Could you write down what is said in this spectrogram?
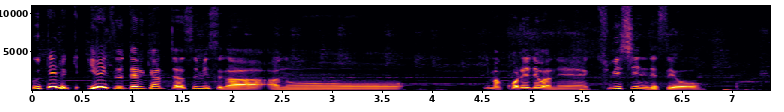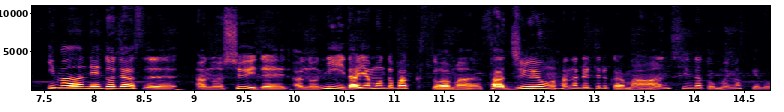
打てる、唯一打てるキャッチャー、スミスが、あのー、今これではね、厳しいんですよ。今はね、ドジャース、あの、首位で、あの、2位ダイヤモンドバックスとはまあ、差14離れてるから、まあ安心だと思いますけど、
